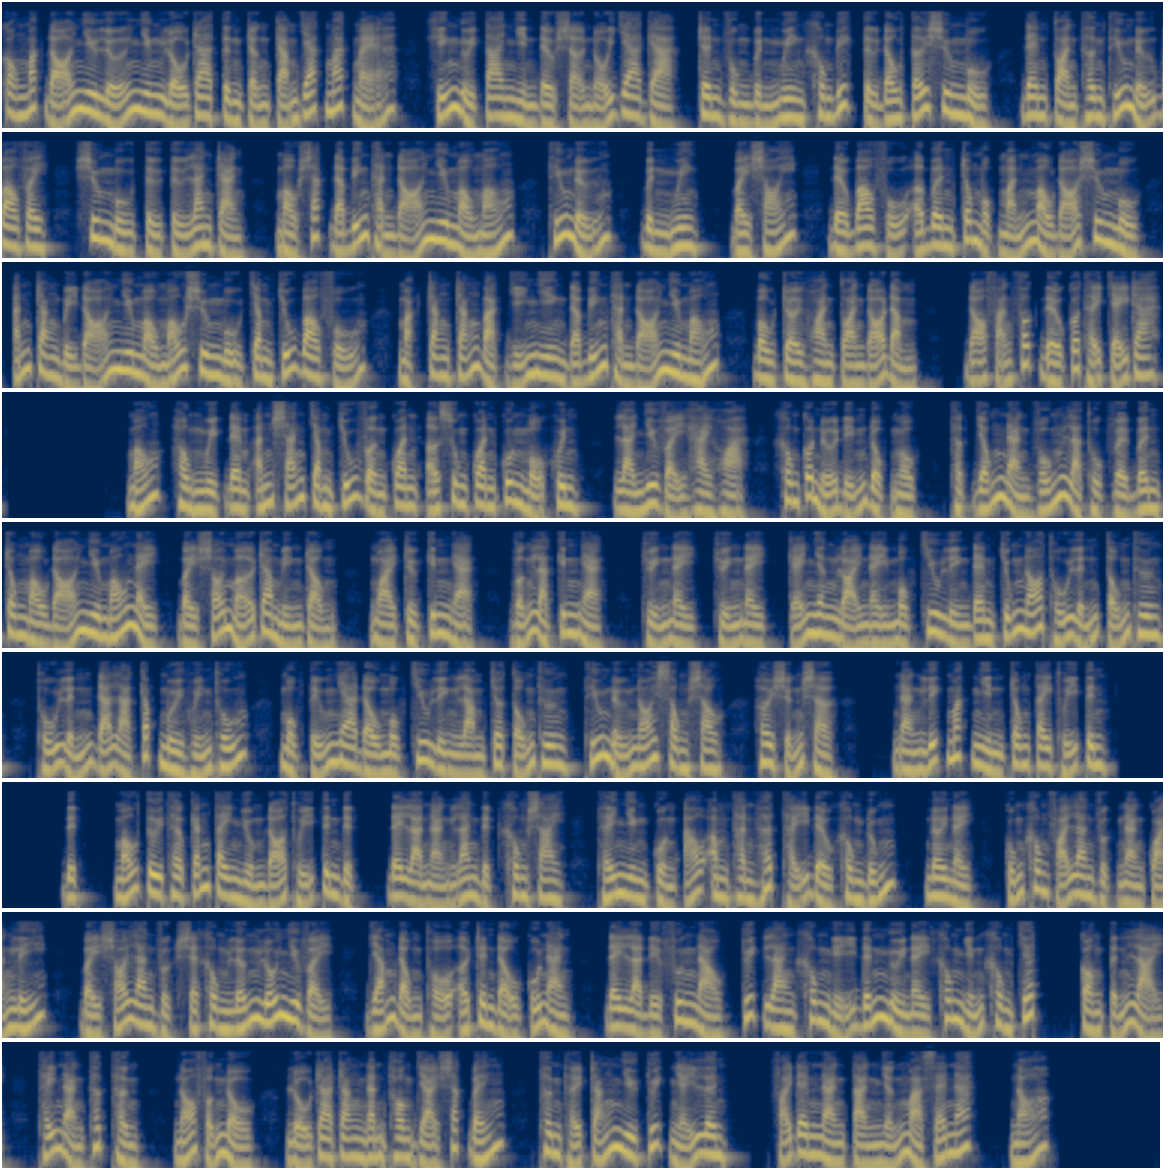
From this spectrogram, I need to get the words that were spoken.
Con mắt đỏ như lửa nhưng lộ ra từng trận cảm giác mát mẻ, khiến người ta nhìn đều sợ nổi da gà, trên vùng bình nguyên không biết từ đâu tới sương mù, đem toàn thân thiếu nữ bao vây, sương mù từ từ lan tràn, màu sắc đã biến thành đỏ như màu máu, thiếu nữ, bình nguyên, bầy sói, đều bao phủ ở bên trong một mảnh màu đỏ sương mù, ánh trăng bị đỏ như màu máu sương mù chăm chú bao phủ, mặt trăng trắng bạc dĩ nhiên đã biến thành đỏ như máu, bầu trời hoàn toàn đỏ đậm, đỏ phản phất đều có thể chảy ra. Máu, Hồng Nguyệt đem ánh sáng chăm chú vần quanh ở xung quanh quân mộ khuynh, là như vậy hài hòa, không có nửa điểm đột ngột, thật giống nàng vốn là thuộc về bên trong màu đỏ như máu này, bầy sói mở ra miệng rộng, ngoài trừ kinh ngạc, vẫn là kinh ngạc, chuyện này, chuyện này, kẻ nhân loại này một chiêu liền đem chúng nó thủ lĩnh tổn thương, thủ lĩnh đã là cấp 10 huyễn thú, một tiểu nha đầu một chiêu liền làm cho tổn thương, thiếu nữ nói xong sau, hơi sững sờ, nàng liếc mắt nhìn trong tay thủy tinh. Địch, máu tươi theo cánh tay nhuộm đỏ thủy tinh địch, đây là nàng lan địch không sai, thế nhưng quần áo âm thanh hết thảy đều không đúng, nơi này, cũng không phải lan vực nàng quản lý, bầy sói lan vực sẽ không lớn lối như vậy, dám động thổ ở trên đầu của nàng, đây là địa phương nào, Tuyết Lan không nghĩ đến người này không những không chết, còn tỉnh lại, thấy nàng thất thần, nó phẫn nộ, lộ ra răng nanh thon dài sắc bén, thân thể trắng như tuyết nhảy lên, phải đem nàng tàn nhẫn mà xé nát, nó.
